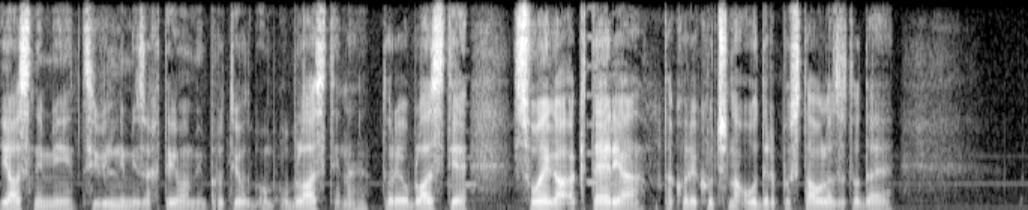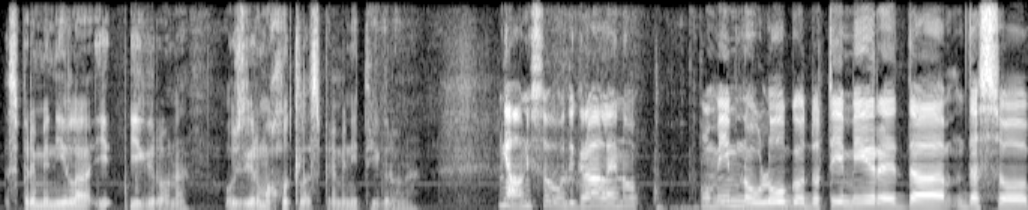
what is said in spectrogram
jasnimi civilnimi zahtevami proti ob, ob, oblasti. Ne. Torej, oblast je svojega akterja, tako rekoč, na oder postavila, zato da je spremenila igro, ne? oziroma hotela spremeniti igro. Ne? Ja, oni so odigrali eno pomembno vlogo do te mere, da, da so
